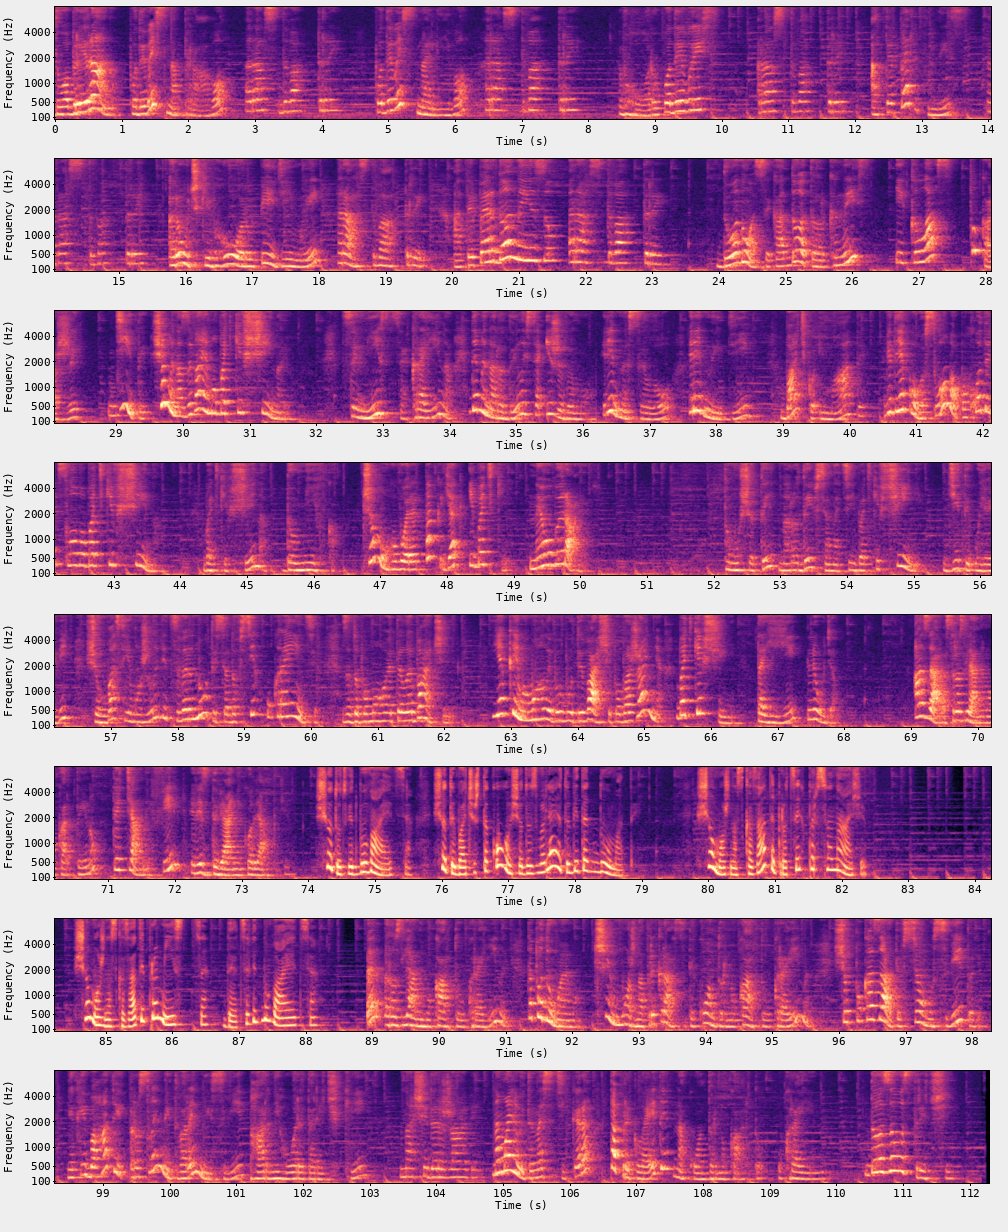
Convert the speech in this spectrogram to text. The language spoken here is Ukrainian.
Добрий ранок. Подивись направо. Раз, два, три. Подивись наліво. Раз, два, три. Вгору подивись. Раз, два, три. А тепер вниз. Раз, два, три. Ручки вгору підійми. Раз, два, три. А тепер донизу. Раз, два, три. До носика доторкнись і клас покажи. Діти, що ми називаємо батьківщиною? Це місце, країна, де ми народилися і живемо. Рідне село, рідний дім, батько і мати. Від якого слова походить слово батьківщина? Батьківщина домівка. Чому говорять так, як і батьки? Не обирають. Тому що ти народився на цій батьківщині. Діти, уявіть, що у вас є можливість звернутися до всіх українців за допомогою телебачення. Якими могли би бути ваші побажання батьківщині та її людям? А зараз розглянемо картину Тетяни Філь Різдвяні колядки. Що тут відбувається? Що ти бачиш такого, що дозволяє тобі так думати? Що можна сказати про цих персонажів? Що можна сказати про місце, де це відбувається? Тепер розглянемо карту України та подумаємо, чим можна прикрасити контурну карту України, щоб показати всьому світові, який багатий рослинний тваринний світ, гарні гори та річки в нашій державі. Намалюйте на стікерах та приклейте на контурну карту України. До зустрічі!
